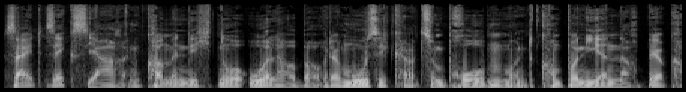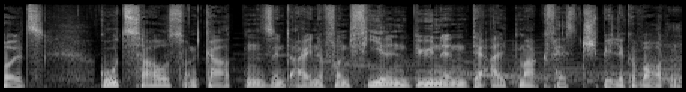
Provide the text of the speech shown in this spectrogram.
Seit sechs Jahren kommen nicht nur Urlauber oder Musiker zum Proben und Komponieren nach Birkholz Gutshaus und Garten sind eine von vielen Bühnen der Altmark-Festspiele geworden.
